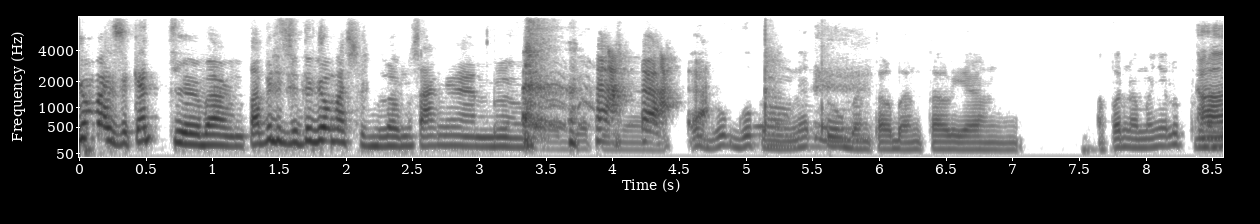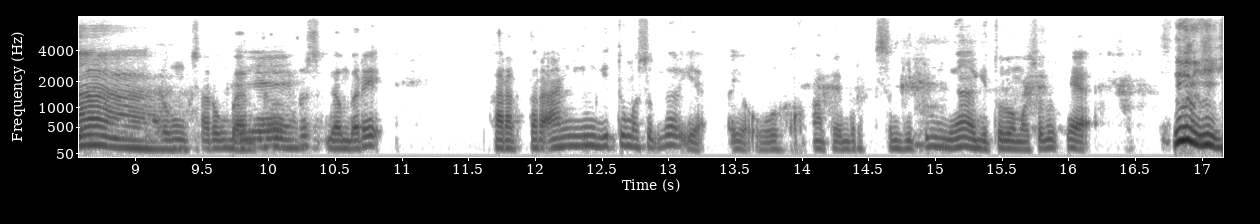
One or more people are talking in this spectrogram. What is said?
gue masih kecil, Bang. Tapi di situ gue masih belum sangan, belum. gue punya eh gue gue pernah liat tuh bantal-bantal yang apa namanya lu pernah Ah. sarung sarung bantal Iya. terus gambarnya karakter anime gitu maksud gue ya ya Allah sampai bersegitunya gitu loh maksud gue kayak "Ih,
